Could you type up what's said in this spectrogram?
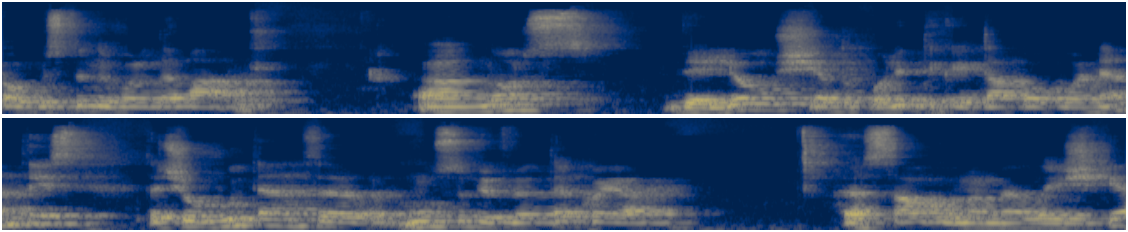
Augustinui Voldemarui. Nors Vėliau šie du politikai tapo oponentais, tačiau būtent e, mūsų bibliotekoje e, saugomame laiške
